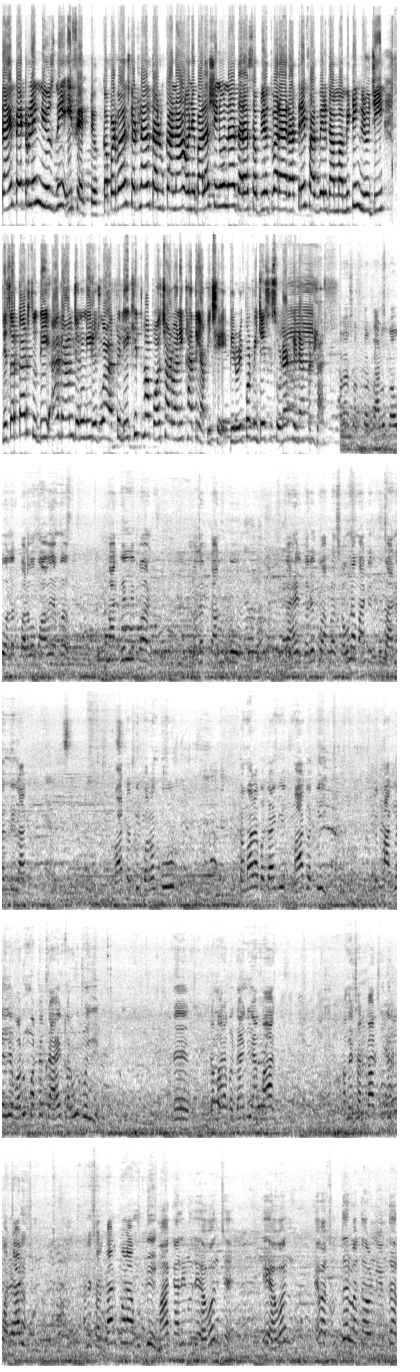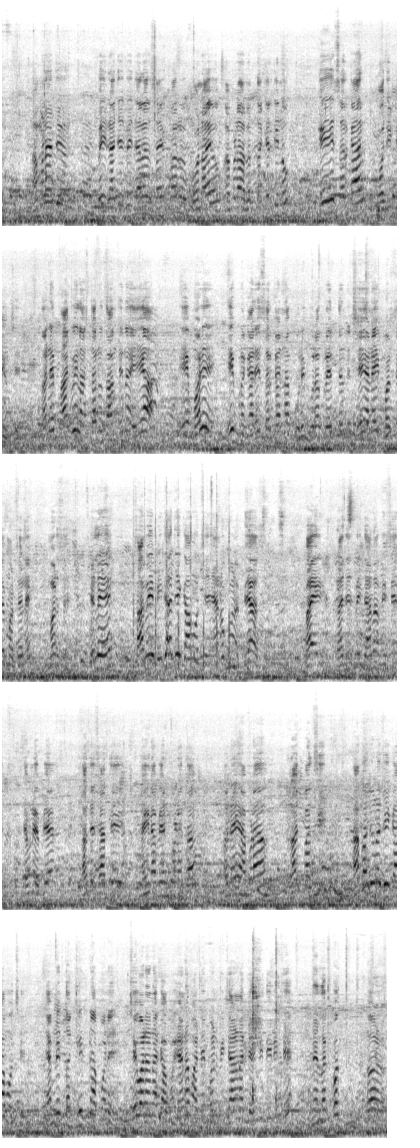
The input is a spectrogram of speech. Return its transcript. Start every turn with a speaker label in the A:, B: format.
A: Crime patrolling ન્યૂઝની effect. Kapadvanj, Kathlal તાલુકાના અને બાલાશીનુના ધારાસભ્ય દ્વારા રાત્રે ફાગવેલ ગામમાં મીટિંગ યોજી ને સરકાર સુધી આ ગ્રામજનોની રજૂઆત લેખિતમાં પહોંચાડવાની ખાતરી આપી છે. Bureau report Vijay Soda Kheda, Kathlal.
B: સત્તર તાલુકાઓ અલગ પાડવામાં આવે એમાં ફાગવેલને પણ અલગ તાલુકો જાહેર કરે તો આપણા સૌના માટે ખૂબ આનંદની લાગ વાત હતી, પરંતુ તમારા બધાની એક માગ હતી. કે ફાગવેલને વડુ મથક જાહેર કરવું જોઈએ. અને તમારા બધાની આ માગ અમે સરકાર સુધી પહોંચાડી છે. અને સરકાર પણ આ મુદ્દે
C: મહાકાલીનું જે હવન છે, એ હવન એવા સુંદર વાતાવરણની અંદર હમણાં જ ભાઈ રાજેશભાઈ દારા સાહેબ પર ફોન આવ્યો, આપણા રત્નાકરજીનો. કે સરકાર પોઝિટિવ છે. અને ફાગવેલ આસ્થાનું ધામ છે ને અહીંયા એ મળે એ પ્રકારે સરકારના પૂરેપૂરા પ્રયત્ન છે અને એ મળશે મળશે ને, મળશે. એટલે સામે બીજા જે ગામો છે, એનો પણ અભ્યાસ ભાઈ રાજેશભાઈ ઝાલા વિશે એમને અભ્યાસ સાથે સાથે નૈનાબેન પણ હતા. અને આપણા રાજપાલસિંહ આ બાજુના જે ગામો છે, એમને તકલીફ ના પડે, છેવાડાના ગામો, એના માટે પણ વિચારણા કરી લીધેલી છે અને લગભગ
